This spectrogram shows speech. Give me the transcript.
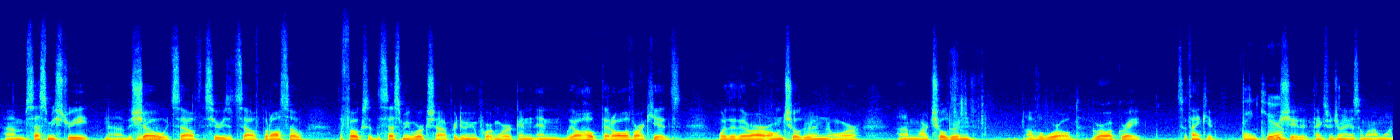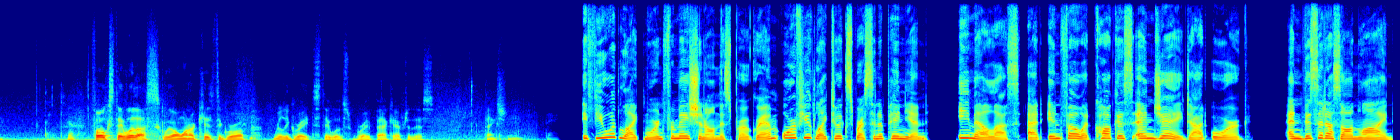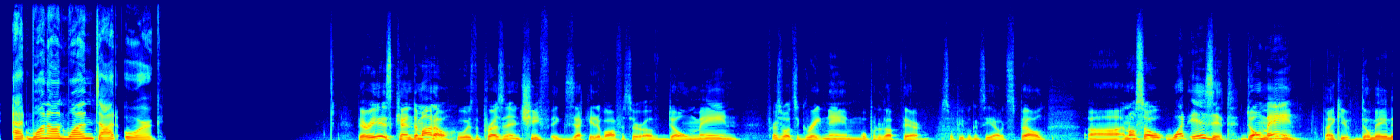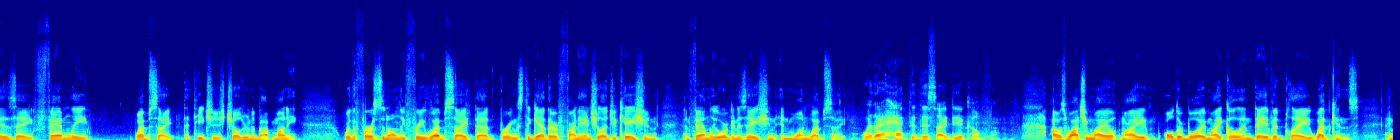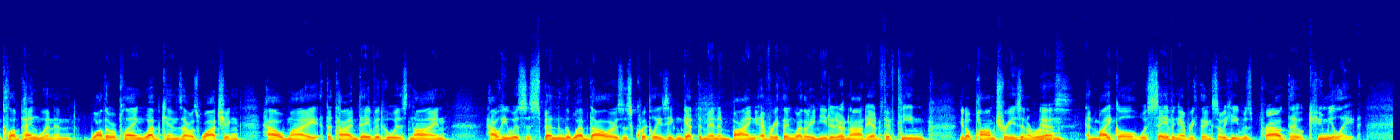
um, Sesame Street, uh, the show mm -hmm. itself, the series itself, but also the folks at the Sesame Workshop are doing important work, and, and we all hope that all of our kids, whether they're our own children or um, our children of the world, grow up great. So thank you. Thank you. Appreciate it. Thanks for joining us on One on One. Thank you. Folks, stay with us. We all want our kids to grow up really great. Stay with us. Right back after this. Thanks, Janine. If you would like more information on this program, or if you'd like to express an opinion, email us at info at caucusnj.org and visit us online at oneonone.org. There he is, Ken D'Amato, who is the President and Chief Executive Officer of DoughMain. First of all, it's a great name. We'll put it up there so people can see how it's spelled. Uh, and also, what is it? DoughMain. Thank you. DoughMain is a family website that teaches children about money. We're the first and only free website that brings together financial education and family organization in one website. Where the heck did this idea come from? I was watching my, my older boy Michael and David play Webkinz and Club Penguin. And while they were playing Webkinz, I was watching how my, at the time, David, who was nine, how he was spending the web dollars as quickly as he can get them in and buying everything, whether he needed it or not. he had 15, you know, palm trees in a room, yes. And Michael was saving everything, so he was proud to accumulate.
